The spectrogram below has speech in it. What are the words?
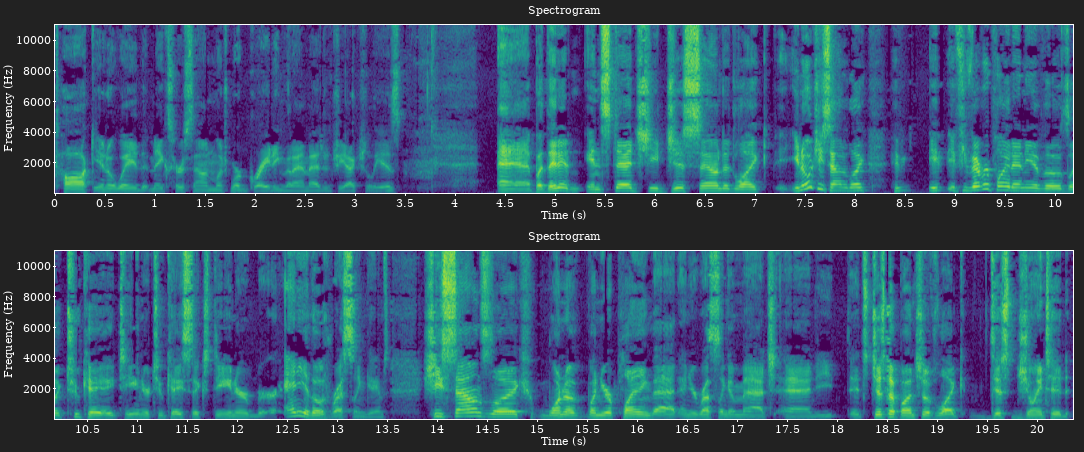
talk in a way that makes her sound much more grating than I imagine she actually is. Uh, but they didn't. Instead, she just sounded like you know what she sounded like. If, if you've ever played any of those like 2K18 or 2K16 or, or, any of those wrestling games, she sounds like one of when you're playing that and you're wrestling a match and you, it's just a bunch of like disjointed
